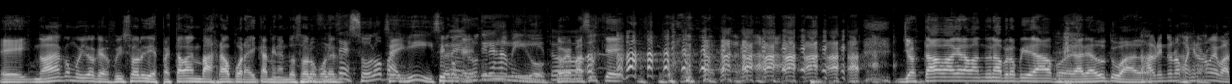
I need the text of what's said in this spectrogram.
Eh, no haga como yo, que fui solo y después estaba embarrado por ahí caminando solo Tú por eso. solo para Sí, allí, sí, pero porque tú no tienes amigos. Lo que pasa es que yo estaba grabando una propiedad por el área de Estás Utuado. abriendo una página nueva.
